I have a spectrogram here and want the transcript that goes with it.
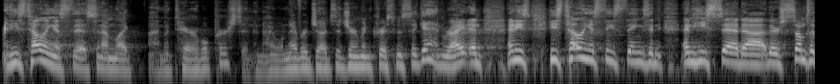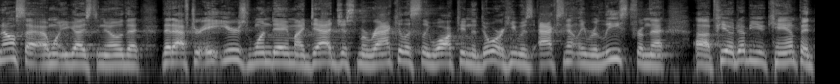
And he's telling us this, and I'm like, I'm a terrible person, and I will never judge the German Christmas again, right? And, and he's, he's telling us these things, and, and he said, uh, There's something else I, I, want you guys to know that, that after eight years, one day my dad just miraculously walked in the door. He was accidentally released from that uh, POW camp, and,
